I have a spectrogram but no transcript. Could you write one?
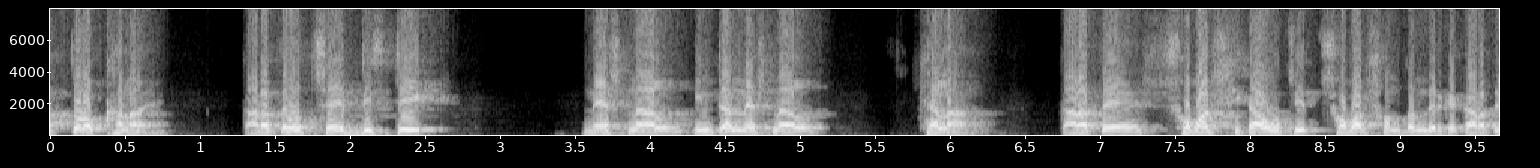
আত্মরক্ষা নয়, কারাতে হচ্ছে ডিস্ট্রিক্ট ন্যাশনাল ইন্টারন্যাশনাল খেলা। কারাতে সবার শেখা উচিত, সবার সন্তানদেরকে কারাতে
